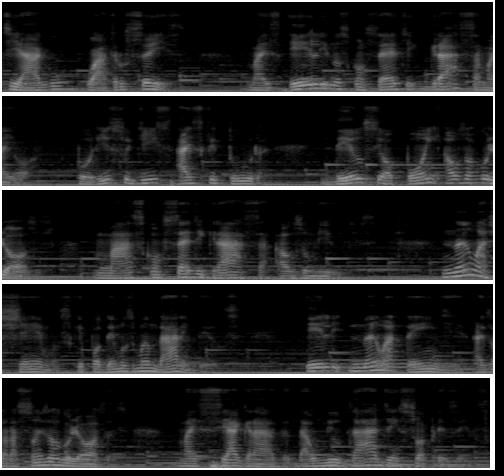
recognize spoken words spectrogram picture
Tiago 4,6 Mas Ele nos concede graça maior. Por isso diz a Escritura Deus se opõe aos orgulhosos, mas concede graça aos humildes. Não achemos que podemos mandar em Deus. Ele não atende às orações orgulhosas, mas se agrada da humildade em sua presença.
